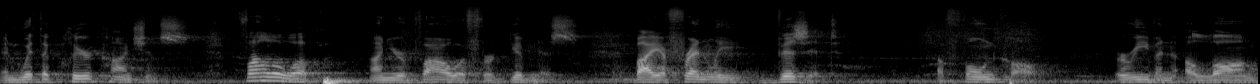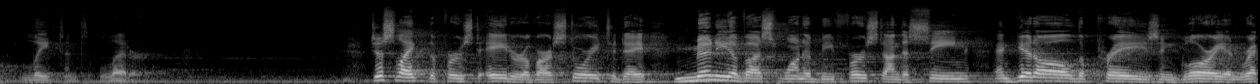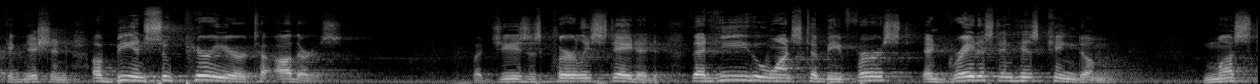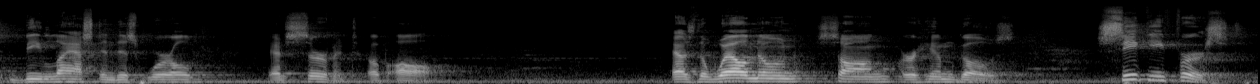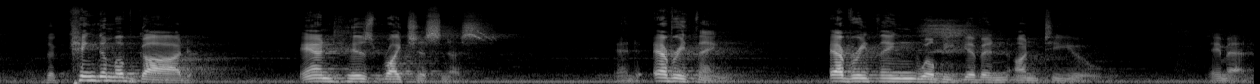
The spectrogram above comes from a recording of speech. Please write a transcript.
And with a clear conscience, follow up on your vow of forgiveness by a friendly visit, a phone call, or even a long, latent letter. Just like the first aider of our story today, many of us want to be first on the scene and get all the praise and glory and recognition of being superior to others. But Jesus clearly stated that he who wants to be first and greatest in his kingdom must be last in this world and servant of all as the well known song or hymn goes Seek ye first the kingdom of God and his righteousness, and everything, everything will be given unto you. Amen.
